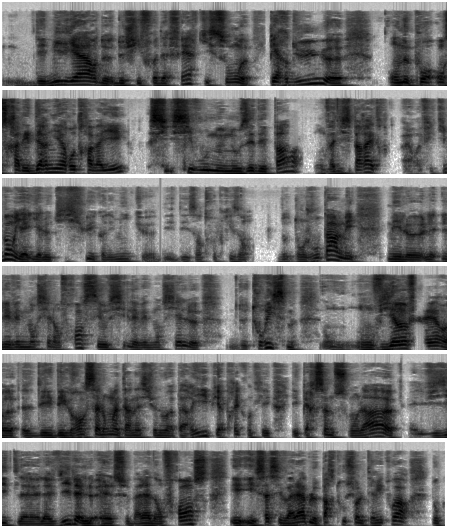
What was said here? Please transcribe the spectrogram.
des milliards de, chiffres d'affaires qui sont euh, perdus. Euh, on, ne on sera les derniers à retravailler. Si, vous ne nous aidez pas, on va disparaître. Alors effectivement, il y a, le tissu économique euh, des, entreprises dont je vous parle, mais, l'événementiel en France, c'est aussi de l'événementiel de tourisme. On, vient faire des, grands salons internationaux à Paris, puis après, quand les, personnes sont là, elles visitent la, ville, elles, se baladent en France, et, et ça, c'est valable partout sur le territoire. Donc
